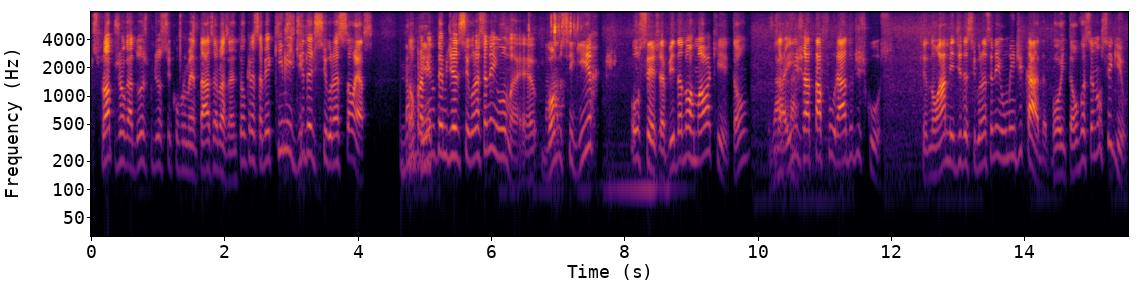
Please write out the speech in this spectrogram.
Os próprios jogadores podiam se cumprimentar, se abraçar. Então, eu queria saber que medidas de segurança são essas. Não então, para mim, não tem medida de segurança nenhuma. É, vamos seguir, ou seja, vida normal aqui. Então, aí já está furado o discurso. Que não há medida de segurança nenhuma indicada. Ou então você não seguiu.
